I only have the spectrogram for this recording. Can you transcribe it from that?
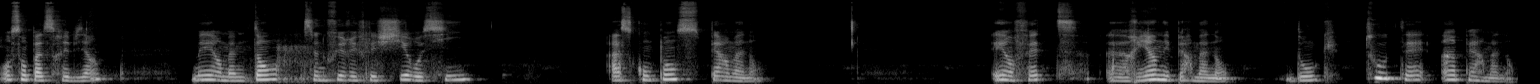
on s'en passerait bien, mais en même temps, ça nous fait réfléchir aussi à ce qu'on pense permanent. Et en fait, euh, rien n'est permanent, donc tout est impermanent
